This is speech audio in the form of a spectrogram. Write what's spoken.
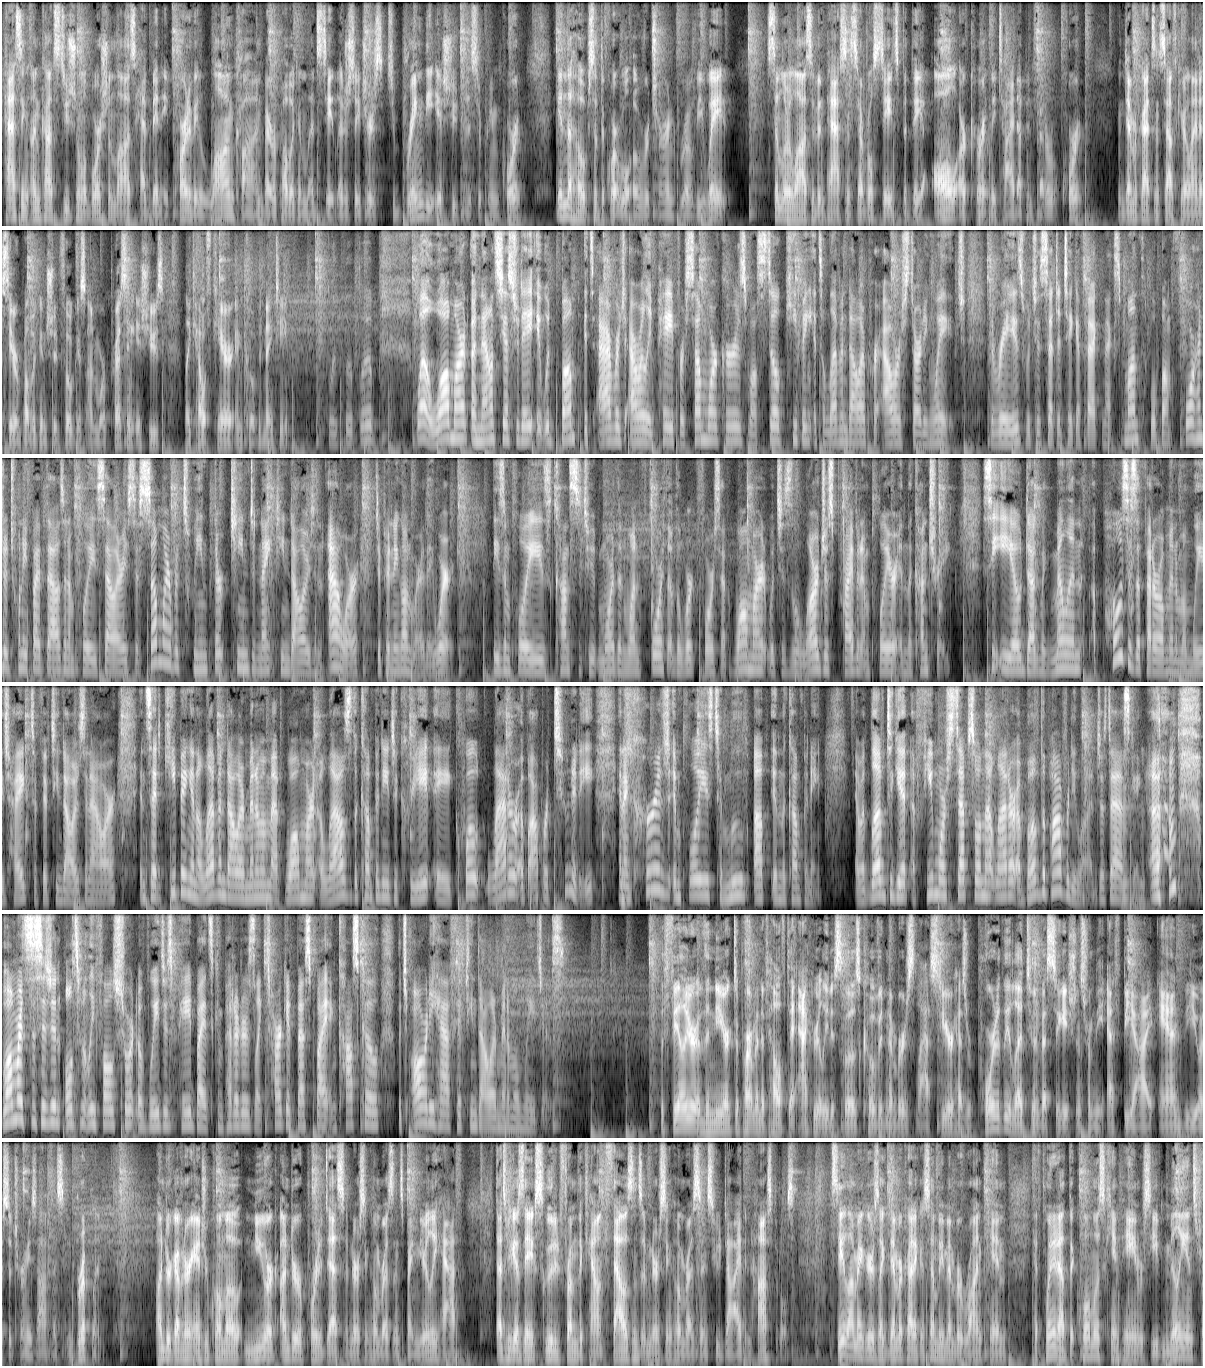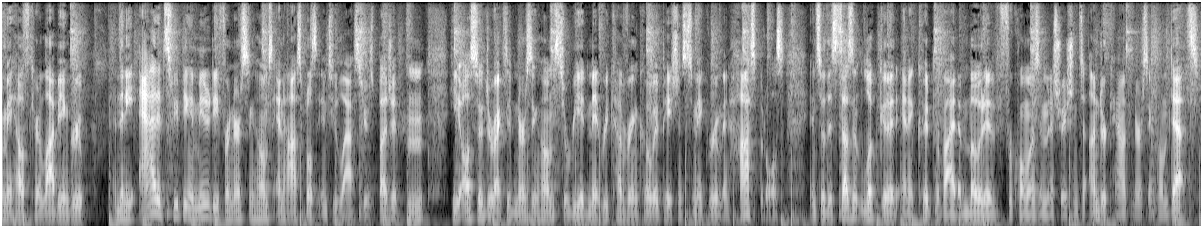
Passing unconstitutional abortion laws have been a part of a long con by Republican led state legislatures to bring the issue to the Supreme Court in the hopes that the court will overturn Roe v. Wade. Similar laws have been passed in several states, but they all are currently tied up in federal court. And Democrats in South Carolina say Republicans should focus on more pressing issues like health care and COVID 19. Bloop, bloop, bloop. Well, Walmart announced yesterday it would bump its average hourly pay for some workers while still keeping its $11 per hour starting wage. The raise, which is set to take effect next month, will bump 425,000 employees' salaries to somewhere between $13 to $19 an hour, depending on where they work. These employees constitute more than one fourth of the workforce at Walmart, which is the largest private employer in the country. CEO Doug McMillon opposes a federal minimum wage hike to $15 an hour and said keeping an $11 minimum at Walmart allows the company to create a quote ladder of opportunity and encourage employees to move up in the company. I would love to get a few more steps on that ladder above the poverty line, just asking. Um, Walmart's decision ultimately falls short of wages paid by its competitors like Target, Best Buy, and Costco, which already have $15 minimum wages. The failure of the New York Department of Health to accurately disclose COVID numbers last year has reportedly led to investigations from the FBI and the U.S. Attorney's Office in Brooklyn. Under Governor Andrew Cuomo, New York underreported deaths of nursing home residents by nearly half. That's because they excluded from the count thousands of nursing home residents who died in hospitals. State lawmakers like Democratic Assembly member Ron Kim have pointed out that Cuomo's campaign received millions from a healthcare lobbying group, and then he added sweeping immunity for nursing homes and hospitals into last year's budget. Hmm. He also directed nursing homes to readmit recovering COVID patients to make room in hospitals. And so this doesn't look good, and it could provide a motive for Cuomo's administration to undercount nursing home deaths.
